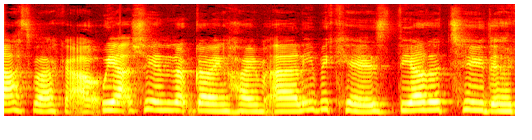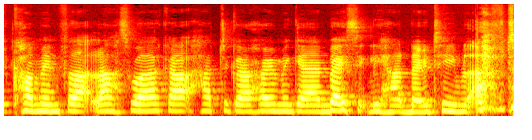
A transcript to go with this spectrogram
Last workout. We actually ended up going home early because the other two that had come in for that last workout had to go home again, basically had no team left.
